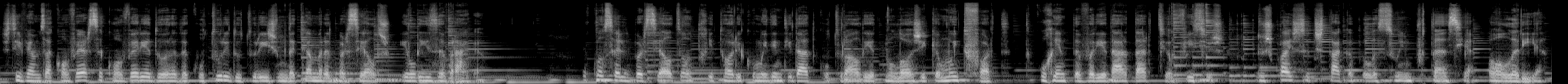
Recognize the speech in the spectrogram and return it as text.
Estivemos à conversa com a vereadora da Cultura e do Turismo da Câmara de Barcelos, Elisa Braga. O Conselho de Barcelos é um território com uma identidade cultural e etnológica muito forte, decorrente da variedade de artes e ofícios, dos quais se destaca pela sua importância a olaria.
